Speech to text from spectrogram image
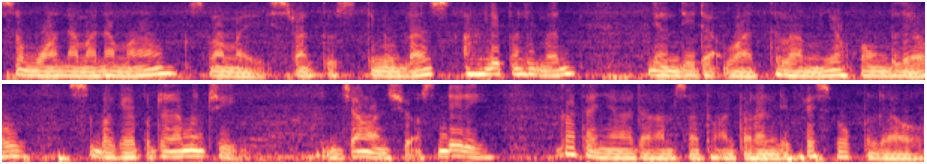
semua nama-nama selama 115 ahli parlimen yang didakwa telah menyokong beliau sebagai Perdana Menteri. Jangan syok sendiri katanya dalam satu hantaran di Facebook beliau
